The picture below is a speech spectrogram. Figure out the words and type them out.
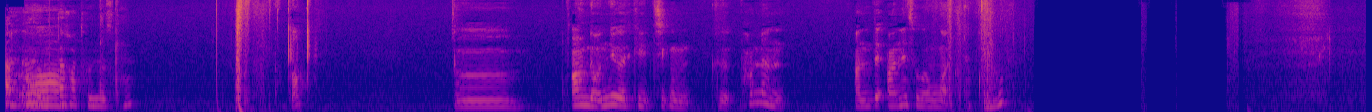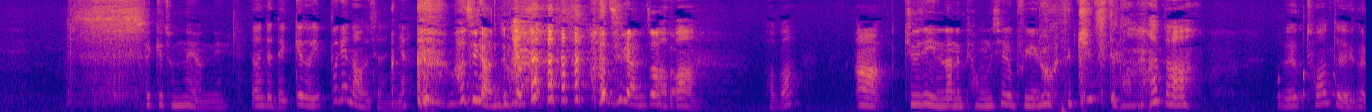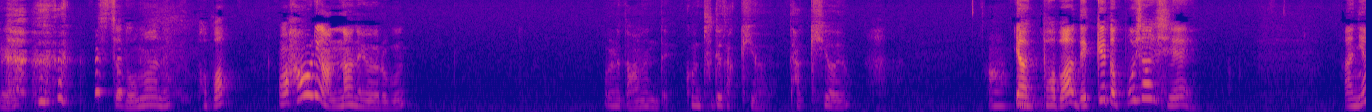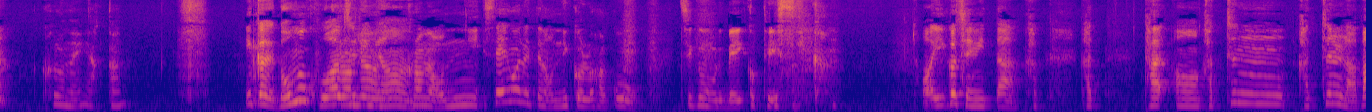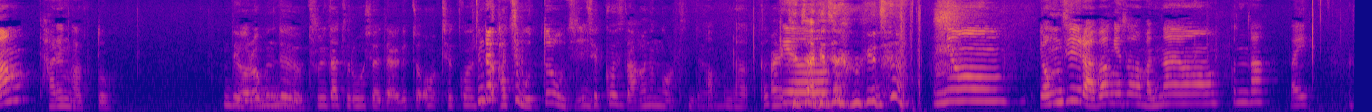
아, 이따가 돌려도 돼? 봐봐. 음. 아 근데 언니가 이렇게 지금 그 화면 안, 돼, 안 해서 그런 거 같아. 잠깐만. 되게 좋네 언니. 야, 근데 내게 더 이쁘게 나오지 않냐? 화질이 안 좋아. 화질이 안 좋아. 봐봐. 봐봐. 아 균이 인나는 병실 브이로그 느낌. 진짜 너무하다. 왜 저한테 왜 그래? 진짜 너무하네. 봐봐. 어 하울링 안 나네요 여러분. 원래 나는데. 그럼 두 개 다 키워요. 다 키워요. 아 야, 봐봐. 내게 더 뽀샤시해. 아니야? 그러네 약간. 그러니까 너무 그러면 고화질이면 그러면 언니 쌩얼일 땐 언니 걸로 하고 지금 우리 메이크업 돼 있으니까. 어 이거 재밌다. 각, 각, 다, 어, 같은 같은 라방 다른 각도. 근데 오. 여러분들 둘 다 들어오셔야 돼 알겠죠? 어 제 거에서 근데 같이 못 들어오지. 제 거에서 나가는 것 같은데요. 아, 나 끌게요. 아니, 괜찮아 괜찮아 괜찮아. 안녕. 영지 라방에서 만나요. 끈다. 바이.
